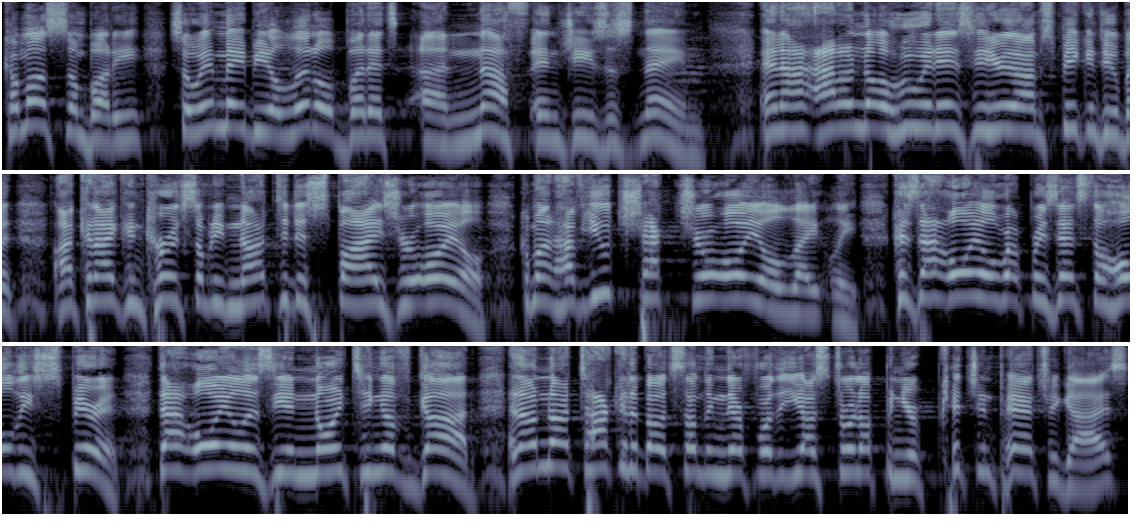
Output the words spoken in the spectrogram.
Come on, somebody. So it may be a little, but it's enough in Jesus' name. And I, I don't know who it is here that I'm speaking to, but uh, can I encourage somebody not to despise your oil? Come on, have you checked your oil lately? Because that oil represents the Holy Spirit. That oil is the anointing of God. And I'm not talking about something, therefore, that you have stored up in your kitchen pantry, guys,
